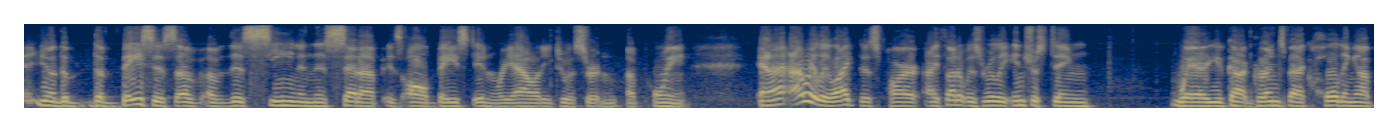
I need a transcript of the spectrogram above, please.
you know the the basis of, of this scene and this setup is all based in reality to a certain a point. And I, I really like this part. I thought it was really interesting where you've got Gernsback holding up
